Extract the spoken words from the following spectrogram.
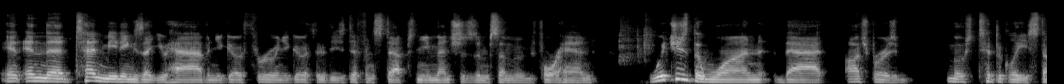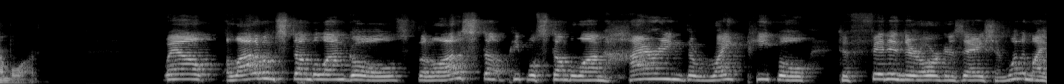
In, in the 10 meetings that you have and you go through and you go through these different steps and you mentioned them some of beforehand, which is the one that entrepreneurs most typically stumble on? Well, a lot of them stumble on goals, but a lot of stu- people stumble on hiring the right people to fit in their organization. One of my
